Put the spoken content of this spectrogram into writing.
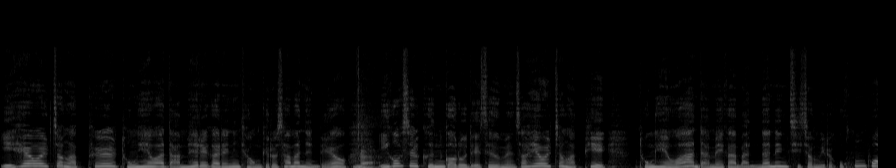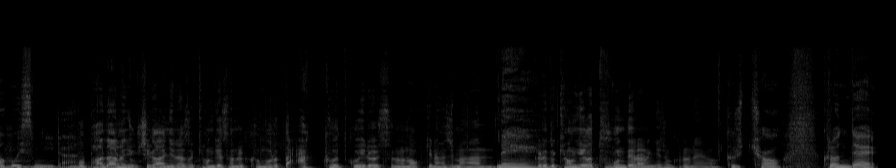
이 해월정 앞을 동해와 남해를 가르는 경계로 삼았는데요. 네. 이것을 근거로 내세우면서 해월정 앞이 동해와 남해가 만나는 지점이라고 홍보하고 있습니다. 뭐 바다는 육지가 아니라서 경계선을 금으로 딱 긋고 이럴 수는 없긴 하지만 네. 그래도 경계가 두 군데라는 게 좀 그러네요. 그렇죠. 그런데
